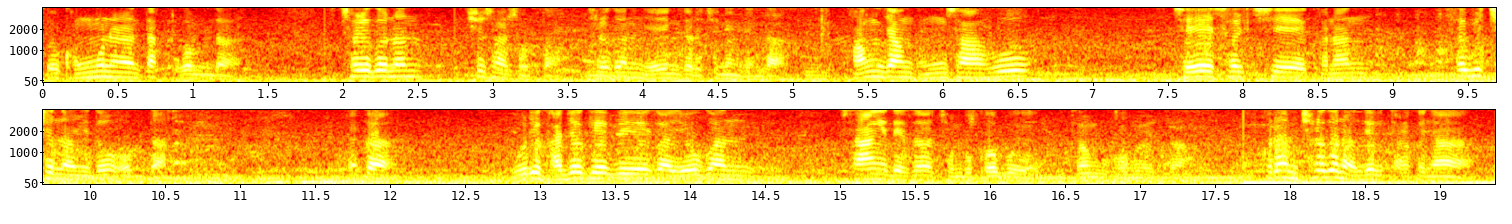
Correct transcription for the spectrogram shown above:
그 공문에는 딱 그겁니다. 철거는 취소할 수 없다. 철거는 예정대로 진행된다. 광장 공사 후 재설치에 관한 협의체 논의도 없다. 그러니까 우리 가족협의회가 요구한 사항에 대해서 전부 거부해. 전부 거부했다. 그럼 철거는 언제부터 할 거냐?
